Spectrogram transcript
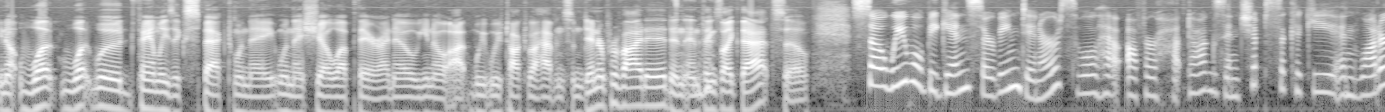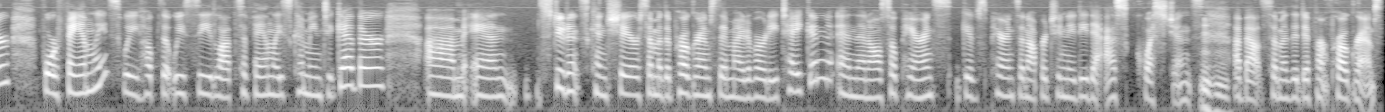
you know what what would families expect when they when they show up there? I know you know I, we we've talked about having some dinner provided and, Mm-hmm. and things like that. So So we will begin serving dinners. We'll ha- offer hot dogs and chips, a cookie, and water for families. We hope that we see lots of families coming together, um, and students can share some of the programs they might have already taken, and then also parents gives parents an opportunity to ask questions about some of the different programs.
